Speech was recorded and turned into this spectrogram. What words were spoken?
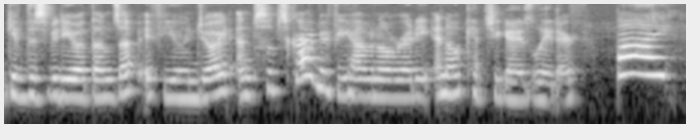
give this video a thumbs up if you enjoyed and subscribe if you haven't already and I'll catch you guys later. Bye!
